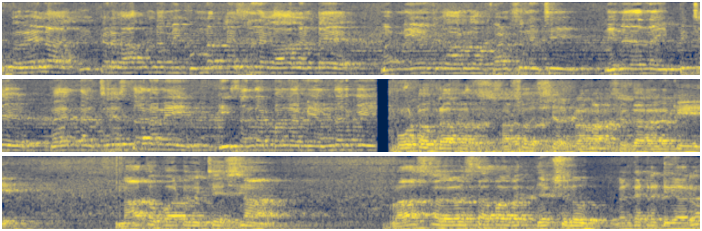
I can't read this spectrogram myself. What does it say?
ఒకవేళ ఇక్కడ కాకుండా మీకు ఉన్న ప్లేసులనే కావాలంటే మరి నియోజకవర్గం ఫండ్స్ నుంచి నేను ఏదైనా ఇప్పించే ప్రయత్నం చేస్తానని ఈ సందర్భంగా మీ అందరికీ ఫోటోగ్రాఫర్స్ అసోసియేషన్ ప్రమాణ గారికి నాతో పాటు విచ్చేసిన రాష్ట్ర వ్యవస్థాపక అధ్యక్షులు వెంకటరెడ్డి గారు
